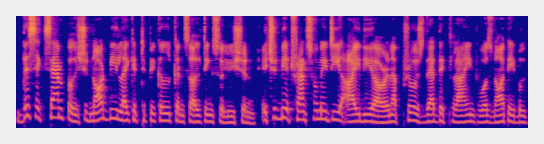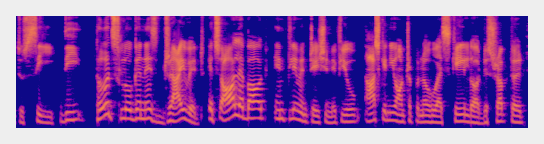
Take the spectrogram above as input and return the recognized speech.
This example should not be like a typical consulting solution. It should be a transformative idea or an approach that the client was not able to see. The third slogan is drive it. It's all about implementation. If you ask any entrepreneur who has scaled or disrupted,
